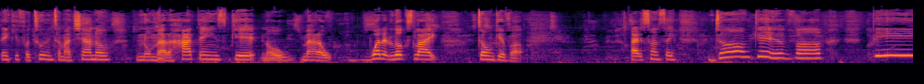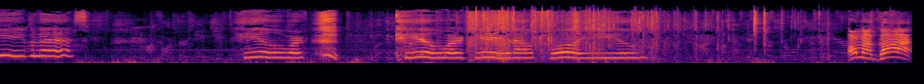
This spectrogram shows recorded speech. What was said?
Thank you for tuning to my channel. No matter how things get, no matter what it looks like, don't give up. Like the son say, don't give up. Be blessed. He'll work. He'll work it out for you. Oh my God.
